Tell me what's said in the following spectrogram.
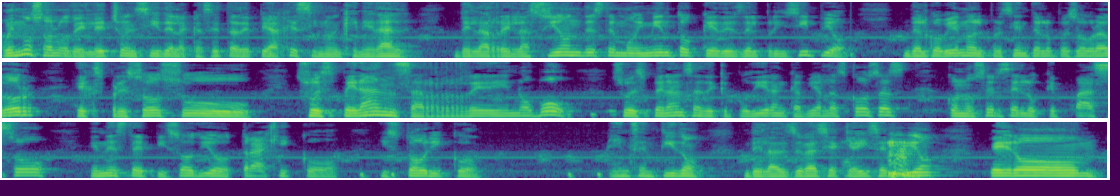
pues no solo del hecho en sí de la caseta de peajes, sino en general, de la relación de este movimiento que desde el principio del gobierno del presidente López Obrador expresó su, su esperanza, renovó su esperanza de que pudieran cambiar las cosas, conocerse lo que pasó en este episodio trágico, histórico, en sentido de la desgracia que ahí se vivió, pero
